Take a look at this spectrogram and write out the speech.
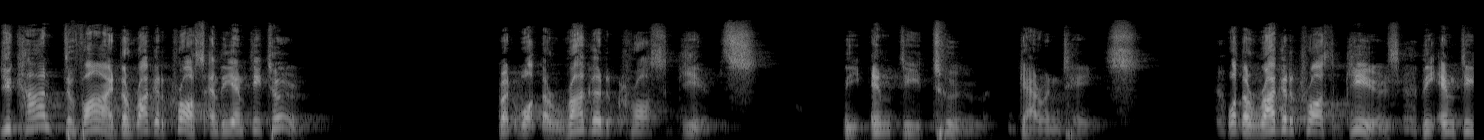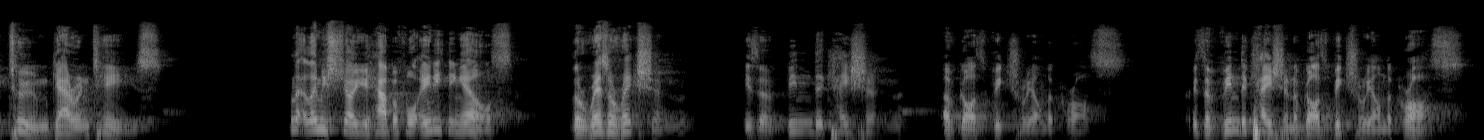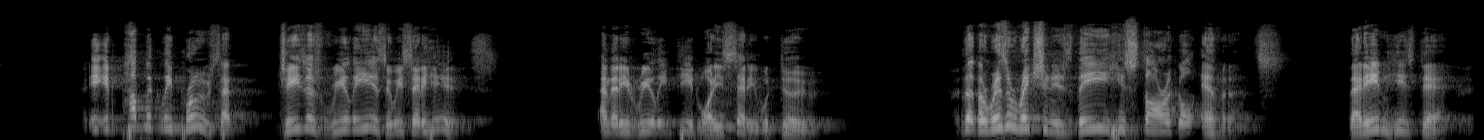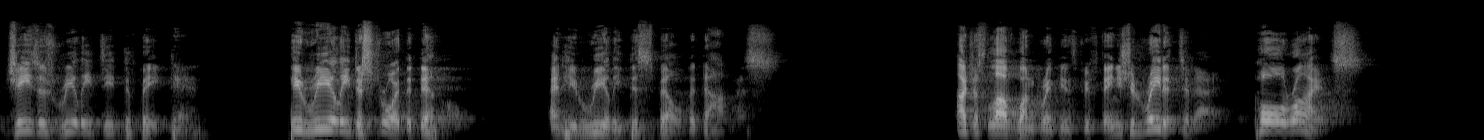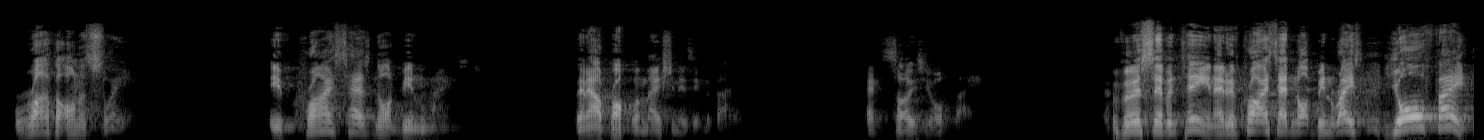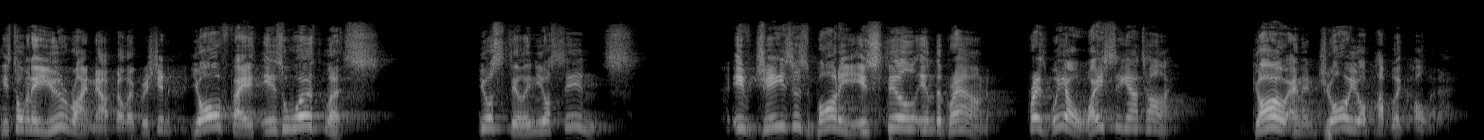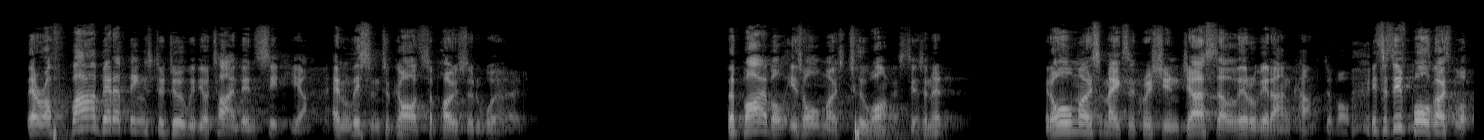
You can't divide the rugged cross and the empty tomb. But what the rugged cross gives, the empty tomb guarantees. What the rugged cross gives, the empty tomb guarantees. Let, let me show you how, before anything else, the resurrection is a vindication of God's victory on the cross. It's a vindication of God's victory on the cross. It, publicly proves that Jesus really is who he said he is. And that he really did what he said he would do that the resurrection is the historical evidence that in his death, Jesus really did defeat death. He really destroyed the devil and he really dispelled the darkness. I just love 1 Corinthians 15. You should read it today. Paul writes, rather honestly, if Christ has not been raised, then our proclamation is in vain, and so is your faith. Verse 17, and if Christ had not been raised, your faith, he's talking to you right now, fellow Christian, your faith is worthless. You're still in your sins. If Jesus' body is still in the ground, friends, we are wasting our time. Go and enjoy your public holiday. There are far better things to do with your time than sit here and listen to God's supposed word. The Bible is almost too honest, isn't it? It almost makes a Christian just a little bit uncomfortable. It's as if Paul goes, Look,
